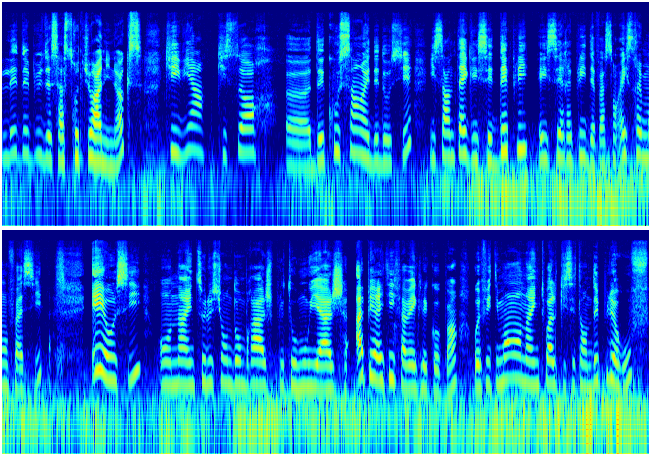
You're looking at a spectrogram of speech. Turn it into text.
les débuts de sa structure en inox qui vient, qui sort euh, des coussins et des dossiers. Il s'intègre, il se déplie et il se replie de façon extrêmement facile. Et aussi, on a une solution d'ombrage plutôt mouillage apéritif avec les copains, où effectivement on a une toile qui s'étend depuis le roof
